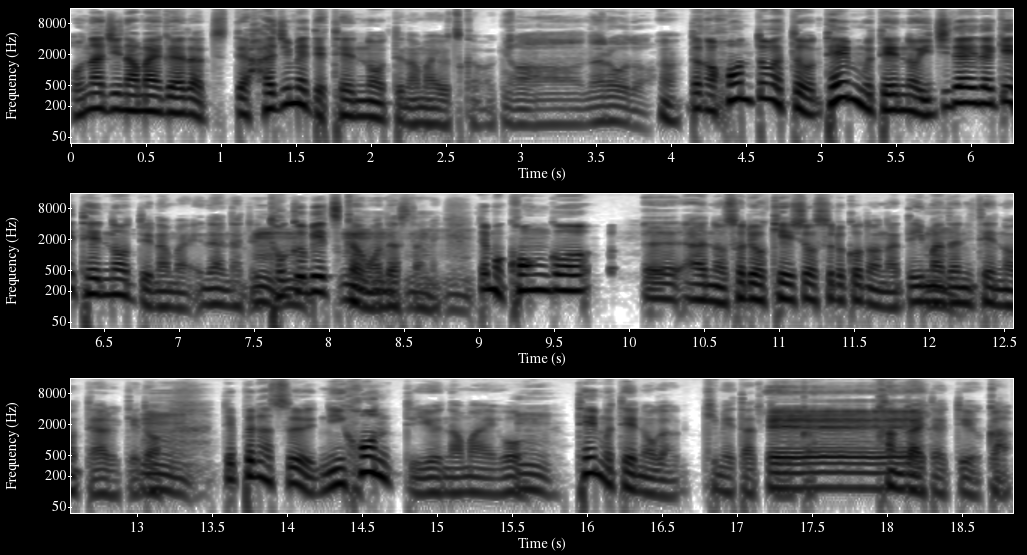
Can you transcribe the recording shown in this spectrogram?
同じ名前が嫌だって言って初めて天皇って名前を使うわけ。ああなるほど。うん、だから本当はと天武天皇一代だけ天皇っていう名前ななんて特別感を出すため。でも今後えーあのそれを継承することになっていまだに天皇ってあるけど、うん。でプラス日本っていう名前をうん。天武天皇が決めたっていうか、えー。考えたっていうか、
